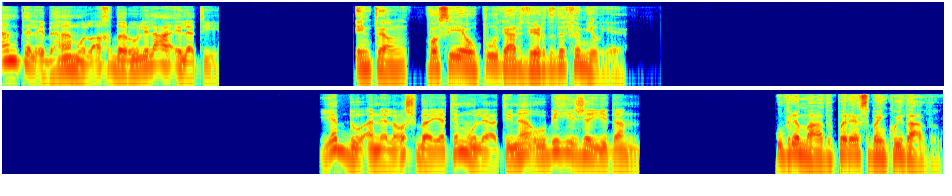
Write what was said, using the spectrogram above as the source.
أنت الإبهام الأخضر للعائلة. Então, você é o pulgar verde da família. يبدو أن العشب يتم الاعتناء به جيدا. O gramado parece bem cuidado.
